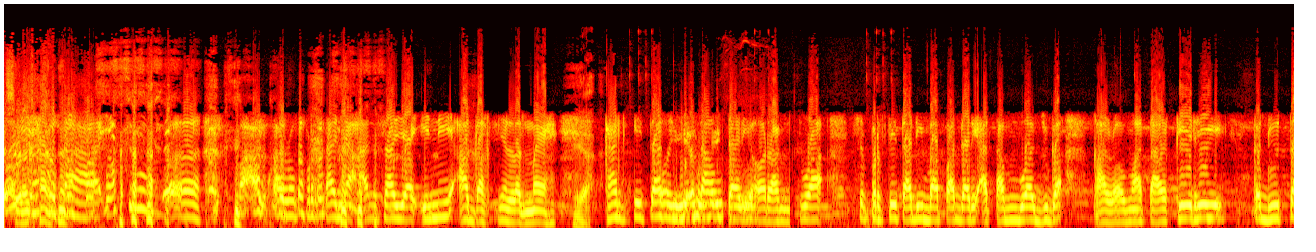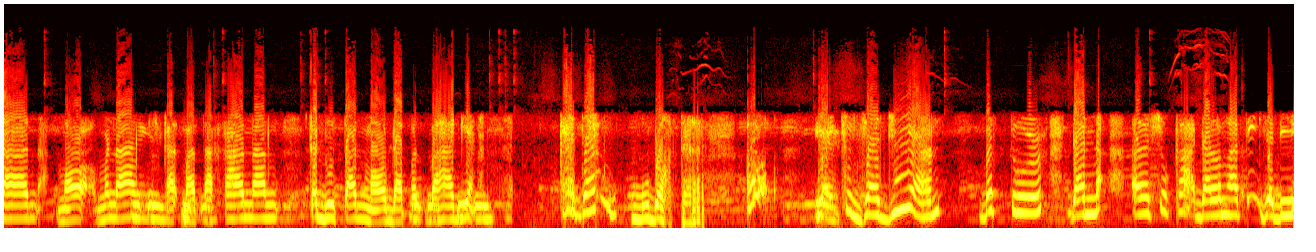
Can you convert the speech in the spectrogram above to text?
silakan. Nah, itu eh, maaf kalau pertanyaan saya ini agak nyeleneh. Ya. Kan kita Oh, tidak iya, tahu begitu. dari orang tua seperti tadi Bapak dari Atambua juga kalau mata kiri kedutan mau menangis, ka- mata kanan kedutan mau dapat bahagia. Kadang Bu Dokter, kok yang kejadian betul dan eh, suka dalam hati jadi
